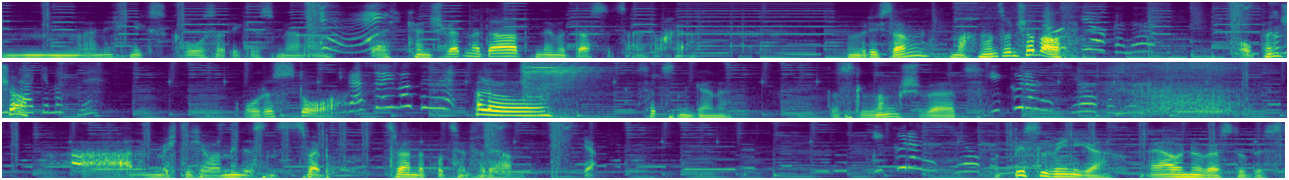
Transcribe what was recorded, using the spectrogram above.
Hm, eigentlich nichts Großartiges mehr. Da ich kein Schwert mehr da habe, nehmen wir das jetzt einfach her. Dann würde ich sagen, machen wir unseren Shop auf. Open Shop. Oder Store. Hallo. Denn gerne? Das Langschwert. Dann möchte ich aber mindestens 200% für die haben. Ja. Ein bisschen weniger. Ja, aber nur weil du bist.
